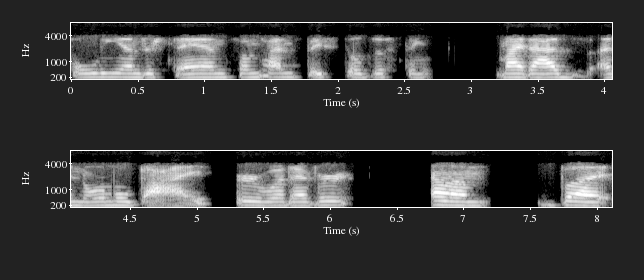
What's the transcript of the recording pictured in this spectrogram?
fully understand. Sometimes they still just think my dad's a normal guy or whatever. Um, but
